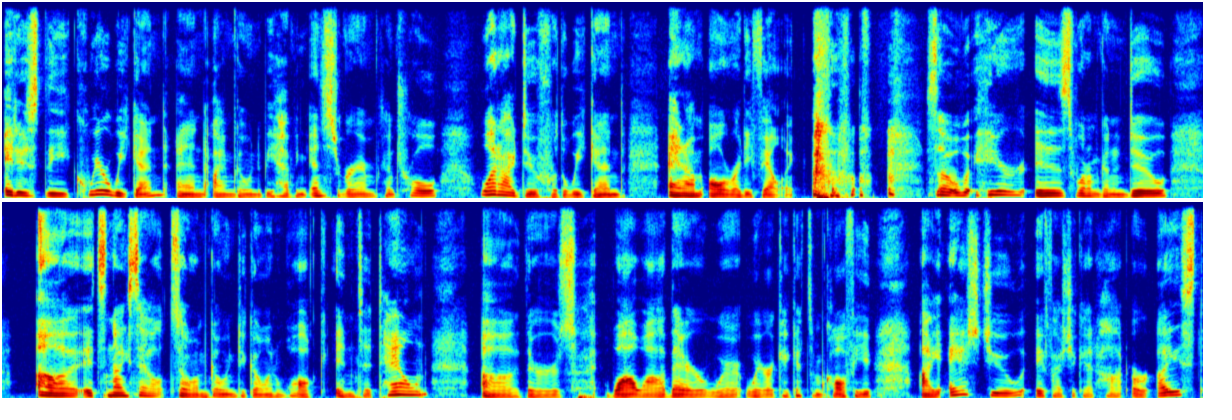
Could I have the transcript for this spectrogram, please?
It is the queer weekend, and I'm going to be having Instagram control what I do for the weekend, and I'm already failing. so, here is what I'm gonna do. Uh, it's nice out, so I'm going to go and walk into town. Uh, there's Wawa there where, where I could get some coffee. I asked you if I should get hot or iced.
